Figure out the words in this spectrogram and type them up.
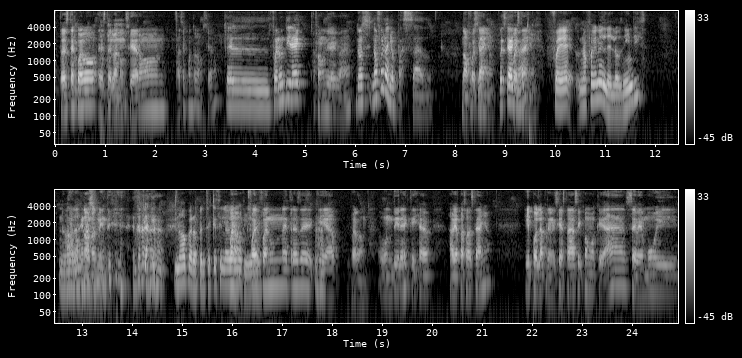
Entonces este juego este lo anunciaron... ¿Hace cuánto lo anunciaron? El, fue en un direct, Fue un direct, ¿verdad? no, no fue el año pasado, No, fue Sí. este año. Fue este año, Fue ¿eh? este año. Fue, ¿no fue en el de los Indies? No, No, No, no es es- Mindy. este. No, pero pensé que sí lo habían Bueno, incluido. fue, fue en un E3 de Ajá. que ya, perdón, un direct que ya había pasado este año. Y pues la primicia estaba así como que, ah, se ve muy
